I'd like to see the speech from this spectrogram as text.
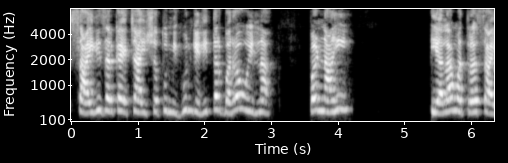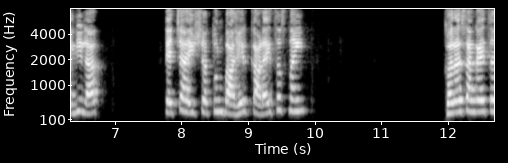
सायली जर का याच्या आयुष्यातून निघून गेली तर बरं होईल ना? पण नाही. याला मात्र सायलीला त्याच्या आयुष्यातून बाहेर काढायचंच नाही. खरं सांगायचं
